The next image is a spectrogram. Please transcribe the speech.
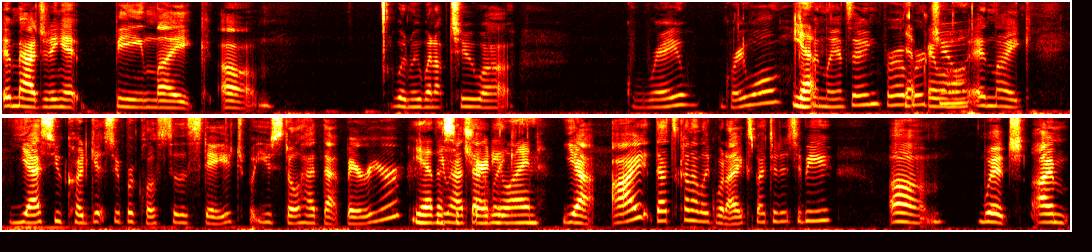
imagining it being like um when we went up to uh Gray Grewal Yep. in Lansing for a Yep, virtue and like yes, you could get super close to the stage, but you still had that barrier. Yeah, the You had that, security like- line. Yeah, I that's kind of like what I expected it to be. Um, which I'm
